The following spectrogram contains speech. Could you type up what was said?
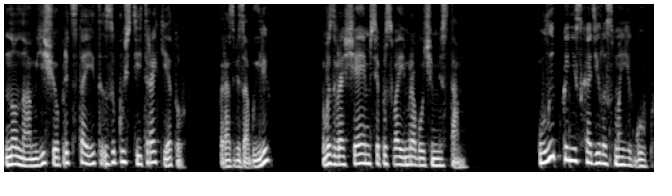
«Но нам еще предстоит запустить ракету. Разве забыли? Возвращаемся по своим рабочим местам». Улыбка не сходила с моих губ.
